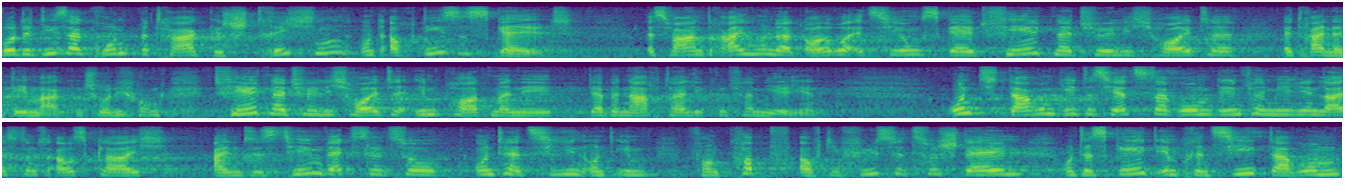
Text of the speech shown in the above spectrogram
wurde dieser Grundbetrag gestrichen und auch dieses Geld, es waren 300 Euro Erziehungsgeld, fehlt natürlich heute, äh 300 D-Mark, Entschuldigung, fehlt natürlich heute im Portemonnaie der benachteiligten Familien. Und darum geht es jetzt darum, den Familienleistungsausgleich einen Systemwechsel zu unterziehen und ihm von Kopf auf die Füße zu stellen. Und es geht im Prinzip darum,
